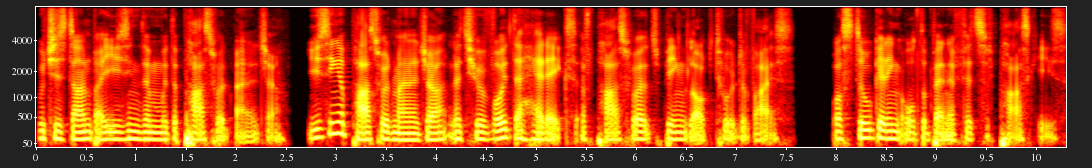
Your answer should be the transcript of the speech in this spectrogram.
which is done by using them with the password manager. Using a password manager lets you avoid the headaches of passwords being locked to a device, while still getting all the benefits of passkeys.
